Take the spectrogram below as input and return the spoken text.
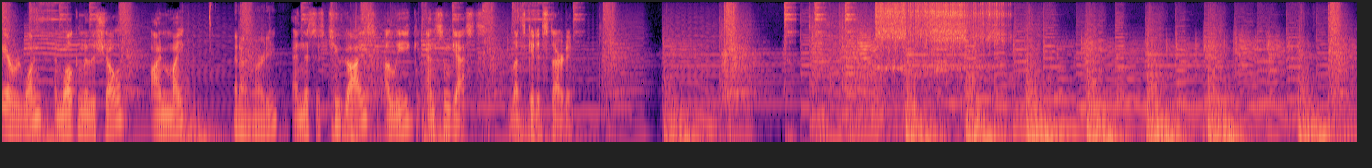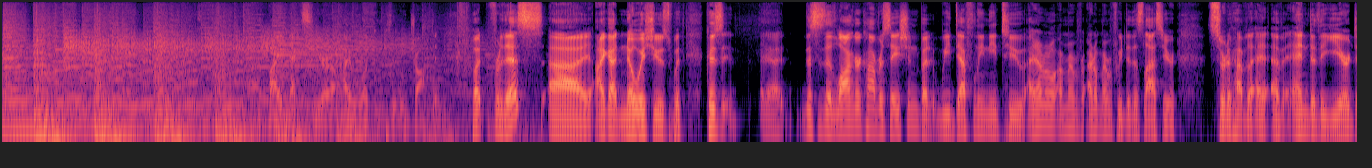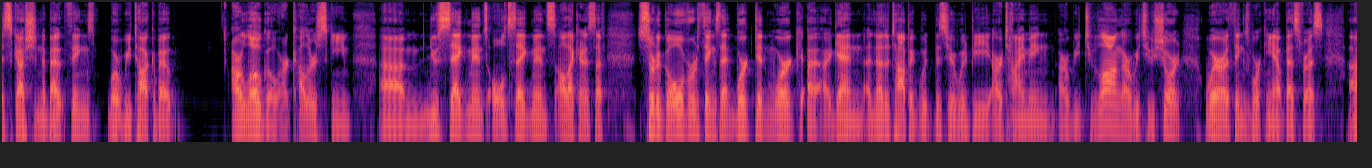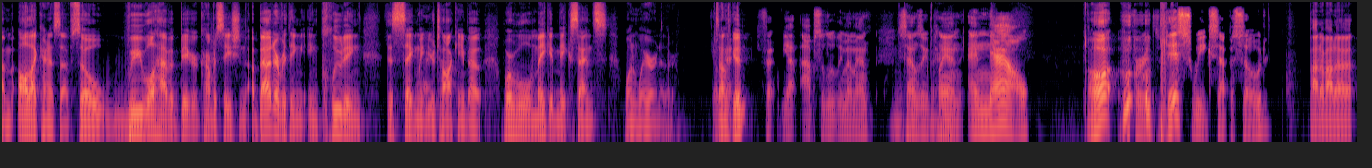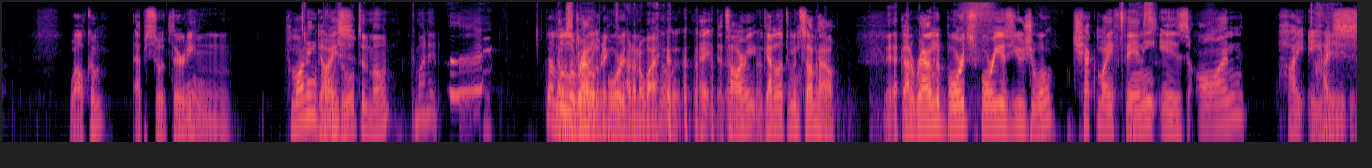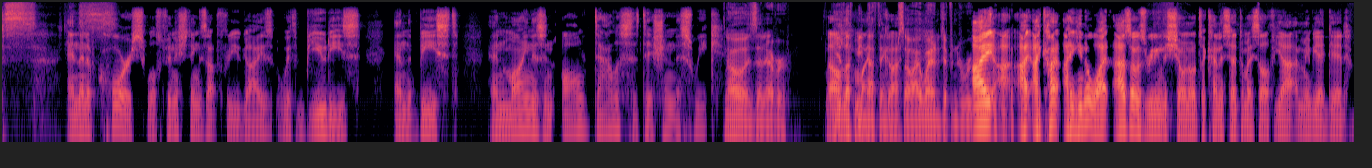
Hey everyone, and welcome to the show. I'm Mike, And I'm Marty. and this is Two Guys, a League, and some guests. Let's get it started. uh, by next year I will have completely dropped it. But for this, uh, I got no issues with because uh, this is a longer conversation, but we definitely need to. I don't know. I remember. I don't remember if we did this last year. Sort of have an end of the year discussion about things where we talk about our logo, our color scheme, um, new segments, old segments, all that kind of stuff. Sort of go over things that work, didn't work. Uh, again, another topic would, this year would be our timing. Are we too long? Are we too short? Where are things working out best for us? Um, all that kind of stuff. So we will have a bigger conversation about everything, including this segment you're talking about, where we'll make it make sense one way or another. Sounds Okay. good? F- Yep, absolutely, my man. Okay, Sounds like a plan. And now Oh, for this week's episode, bada bada. welcome, episode 30. Mm. Come on in, guys. Bonjour, tout le monde. Come on in. Got a That was little around the board. I don't know why. hey, that's all right. We got to let them in somehow. Yeah. Got around the boards for you as usual. Check my fanny is on hiatus. Hiatus. And then, of course, we'll finish things up for you guys with Beauties and the Beast. And mine is an all Dallas edition this week. Oh, is it ever? Oh, you left me nothing, God. so I went a different route. I, I, I, kind, I, you know what? As I was reading the show notes, I kind of said to myself, "Yeah, maybe I did.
